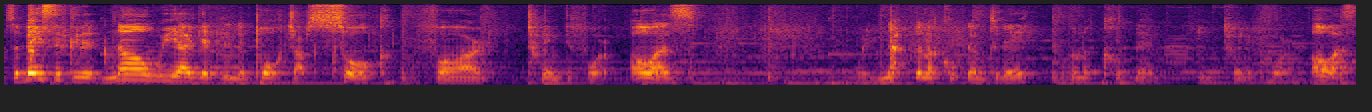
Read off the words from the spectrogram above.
So basically now we are getting the pork chops soak for 24 hours. We're not gonna cook them today. We're gonna cook them in 24 hours.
